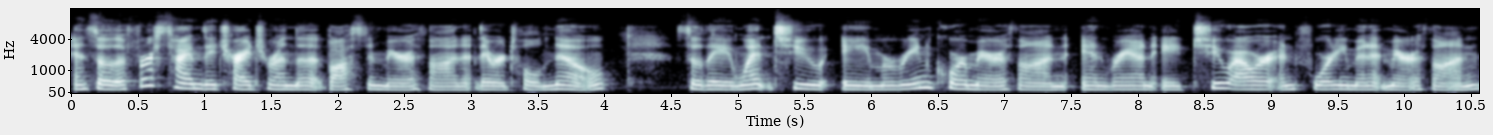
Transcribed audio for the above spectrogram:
And so the first time they tried to run the Boston Marathon, they were told no. So they went to a Marine Corps marathon and ran a two hour and 40 minute marathon.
